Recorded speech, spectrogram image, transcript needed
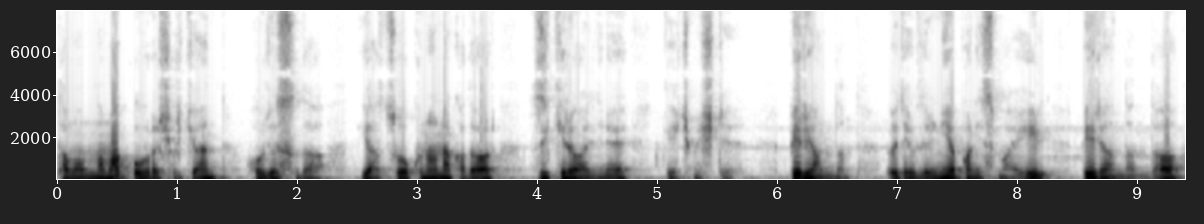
tamamlamakla uğraşırken hocası da yatsı okunana kadar zikir haline geçmişti. Bir yandan ödevlerini yapan İsmail bir yandan da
